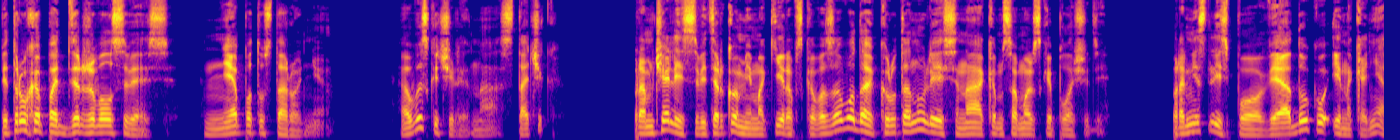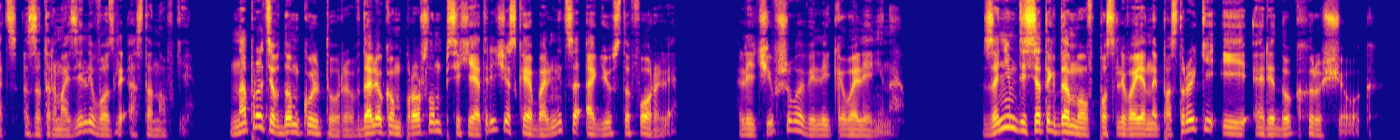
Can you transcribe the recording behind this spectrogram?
Петруха поддерживал связь, не потустороннюю. Выскочили на стачек, промчались с ветерком мимо Кировского завода, крутанулись на Комсомольской площади. Пронеслись по виадуку и, наконец, затормозили возле остановки. Напротив Дом культуры, в далеком прошлом психиатрическая больница Агюста Фореля. лечившего великого Ленина. За ним десяток домов послевоенной постройки и рядок хрущевок.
